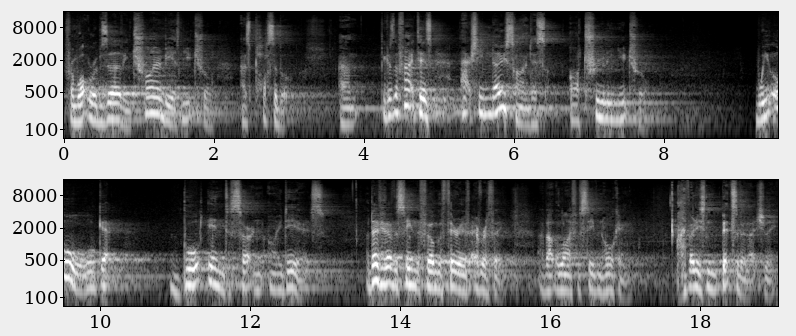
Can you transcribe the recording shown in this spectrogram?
from what we're observing, try and be as neutral as possible. Um, because the fact is, actually, no scientists are truly neutral. We all get bought into certain ideas. I don't know if you've ever seen the film The Theory of Everything about the life of Stephen Hawking. I've only seen bits of it, actually.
